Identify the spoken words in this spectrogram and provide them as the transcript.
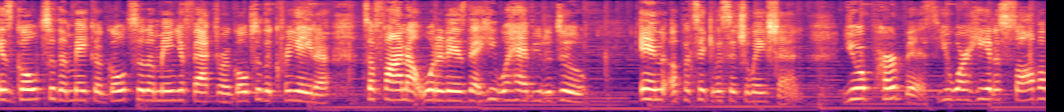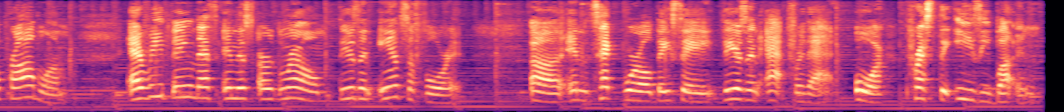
is go to the maker, go to the manufacturer, go to the creator to find out what it is that he will have you to do in a particular situation. Your purpose, you are here to solve a problem. Everything that's in this earth realm, there's an answer for it. Uh, in the tech world, they say there's an app for that, or press the easy button.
